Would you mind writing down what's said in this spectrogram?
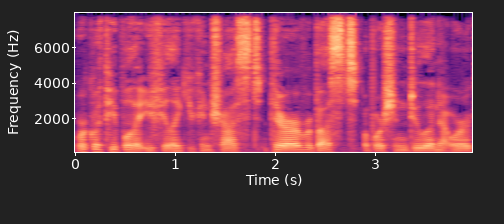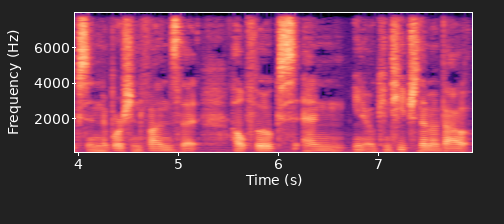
work with people that you feel like you can trust. There are robust abortion doula networks and abortion funds that help folks and, you know, can teach them about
